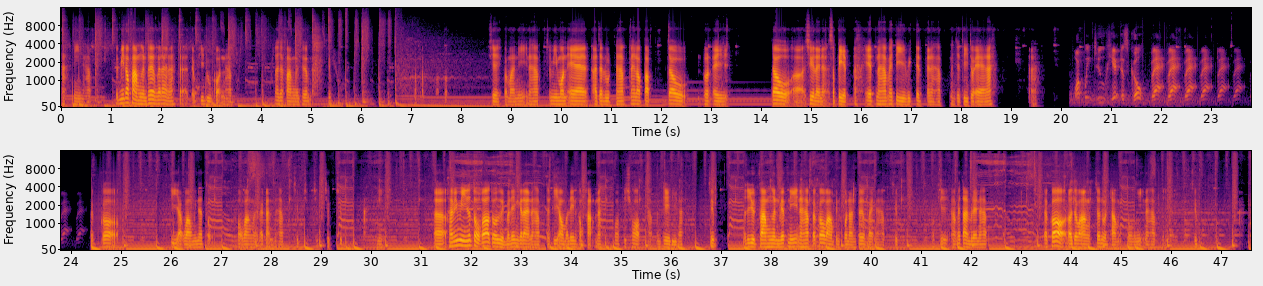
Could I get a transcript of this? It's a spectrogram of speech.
อะนี่นะครับจะมีเราฟาร์มเงินเพิ่มก็ได้นะ แต่เดี๋ยวพี่ดูก่อนนะครับ น่าจะฟาร์มเงินเพิ่มจึ๊บโอเคประมาณนี้นะครับ จะมีมอนแอร์อาจจะหลุดนะครับ ให้เราปรับเจ้ารถไอเจ้าเอ่อชื่ออะไรเนี่ยสปีดเอสนะครับให้ตีวิกเก็ตไปนะครับ มันจะตีตัวแอร์นะอะ What we do here is go back, back, back, back, back, back, back, back. แล้วก็ พี่อยากวางมินาโตะขอวางหน่อยแล้วกันนะครับชึบชึบชึบชึบชึบอะนี่เอ่อใครไม่มีมินาโตะก็เอาตัวอื่นมาเล่นก็ได้นะครับ แต่พี่เอามาเล่นขำๆนะเพราะพี่ชอบนะครับมันเท่ดีนะชึบเราจะหยุดฟาร์มเงินเว็บนี้นะครับ แล้วก็วางเป็นโคนันเพิ่มไปนะครับชึบโอเคเอาไปตันไปเลยนะครับ แล้วก็เราจะวางเจ้าหนวดดำตรงนี้นะครับชึบ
